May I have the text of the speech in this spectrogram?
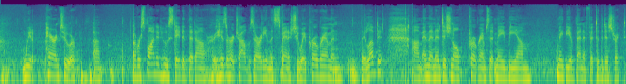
Um, We had a parent who, or uh, a respondent who stated that uh, his or her child was already in the Spanish two-way program, and they loved it. Um, And then additional programs that may be, um, may be of benefit to the district.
